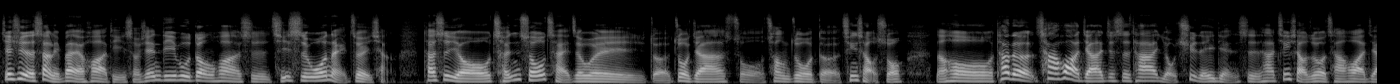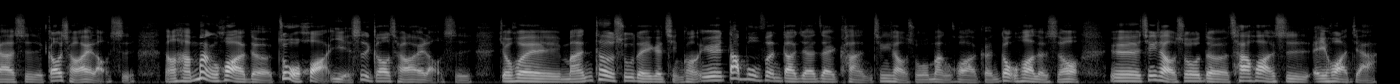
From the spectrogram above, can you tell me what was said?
接续的上礼拜的话题，首先第一部动画是《其实我乃最强》，它是由陈守彩这位的作家所创作的轻小说。然后他的插画家就是他有趣的一点是，他轻小说的插画家是高桥爱老师，然后他漫画的作画也是高桥爱老师，就会蛮特殊的一个情况。因为大部分大家在看轻小说、漫画跟动画的时候，因为轻小说的插画是 A 画家，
